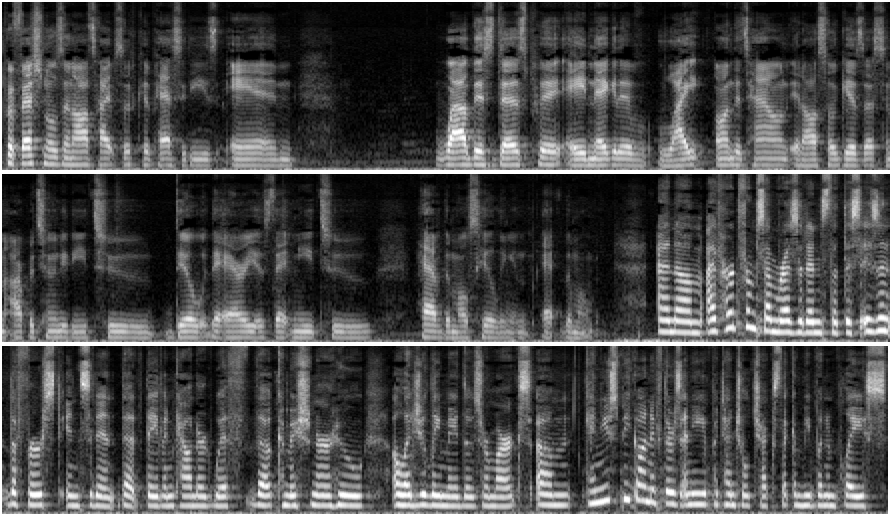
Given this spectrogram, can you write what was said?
professionals in all types of capacities, and while this does put a negative light on the town, it also gives us an opportunity to deal with the areas that need to have the most healing in, at the moment. And um, I've heard from some residents that this isn't the first incident that they've encountered with the commissioner who allegedly made those remarks. Um, can you speak on if there's any potential checks that can be put in place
